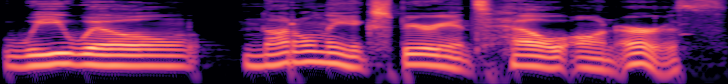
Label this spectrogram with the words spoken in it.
we will not only experience hell on earth,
